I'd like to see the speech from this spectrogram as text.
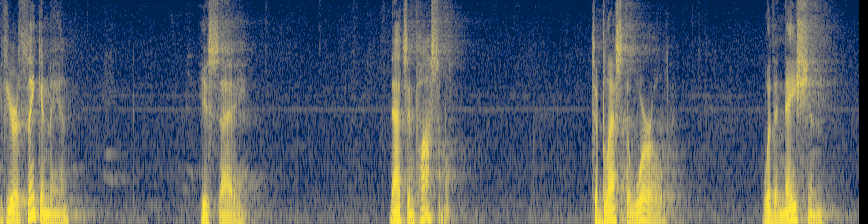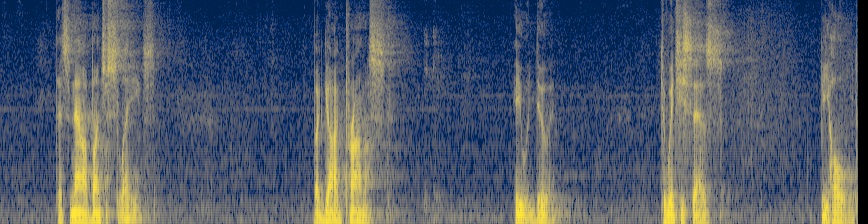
If you're a thinking man, you say, that's impossible. To bless the world with a nation that's now a bunch of slaves. But God promised He would do it. To which He says, Behold,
